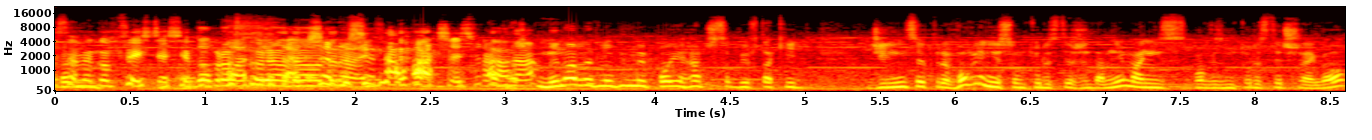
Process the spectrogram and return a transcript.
Dla samego przejścia się po prostu tak, żeby odrać. się napatrzeć, prawda? My nawet lubimy pojechać sobie w takie dzielnice, które w ogóle nie są turystyczne, tam nie ma nic powiedzmy turystycznego,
